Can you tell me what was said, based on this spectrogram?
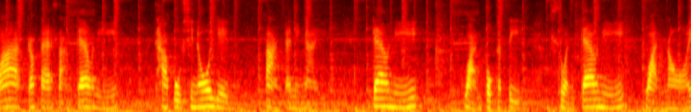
ว่ากาแฟ 3 แก้วนี้คาปูชิโน่เย็นต่างกันยังไง แก้วนี้หวานปกติ ส่วนแก้วนี้หวานน้อย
